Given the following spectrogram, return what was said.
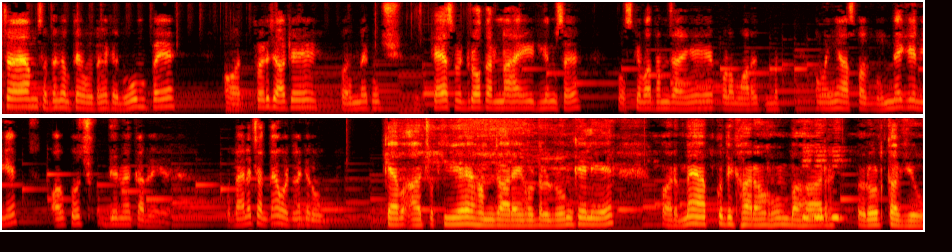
फ्रेश हम सीधे चलते हैं होटल के रूम पे और फिर जाके हमें कुछ कैश विड्रॉ करना है एटीएम से। तो उसके बाद हम जाएँगे थोड़ा मार्केट वहीं आसपास घूमने के लिए और कुछ दिन में करेंगे तो पहले चलते हैं होटल के रूम कैब आ चुकी है हम जा रहे हैं होटल रूम के लिए और मैं आपको दिखा रहा हूँ बाहर रोड का व्यू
